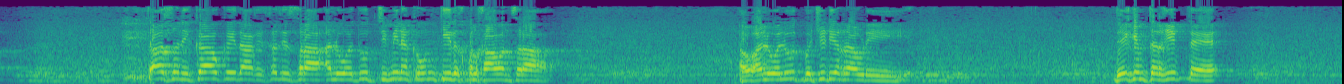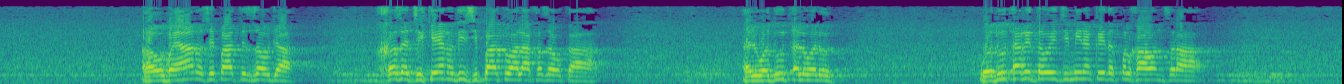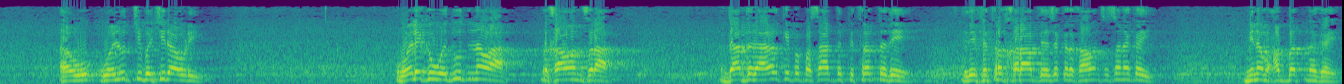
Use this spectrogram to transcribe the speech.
تاسو نکاح کوي دا خزې سره الودود چې مینه کوونکی د خپل خاون سره او الولود بچی ډیر راوړي دیکم ترغیب ته او بیان صفات الزوجه خزه چې کینو دي صفات والا خزه وکا الودود الولود ودود هغه ته وی چې مینا کوي د خپل خاوند سره او ولود چې بچی راوړي ولیک ودود نه وا د خاوند سره دا دلالت کوي په فساد د فطرت ته دی دې فطرت خراب دی ځکه د خاوند سره نه کوي مینا محبت نه کوي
